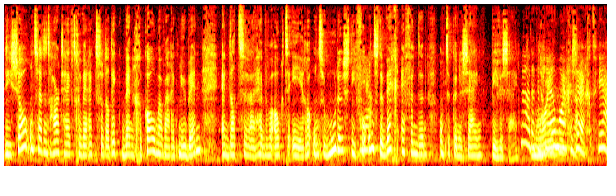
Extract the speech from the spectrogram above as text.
die zo ontzettend hard heeft gewerkt... zodat ik ben gekomen waar ik nu ben. En dat hebben we ook te eren. Onze moeders die voor Ja. ons de weg effenden om te kunnen zijn wie we zijn. Nou, dat heb je heel mooi gezegd. Ja.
